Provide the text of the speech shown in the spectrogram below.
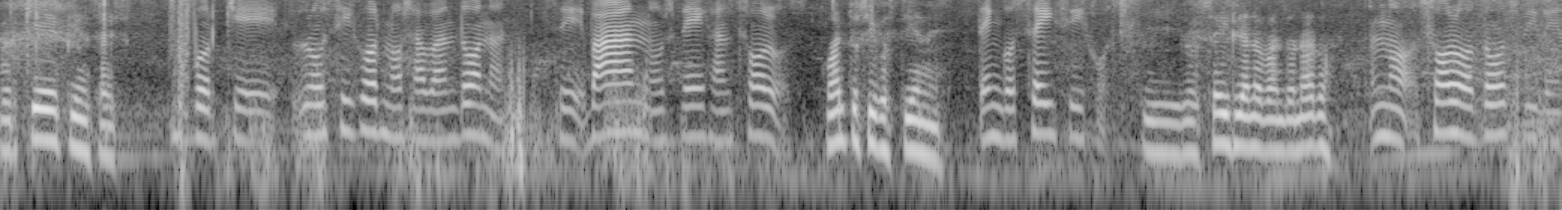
¿Por qué piensa eso? Porque los hijos nos abandonan, se van, nos dejan solos. ¿Cuántos hijos tiene? Tengo seis hijos. ¿Y los seis le han abandonado? No, solo dos viven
